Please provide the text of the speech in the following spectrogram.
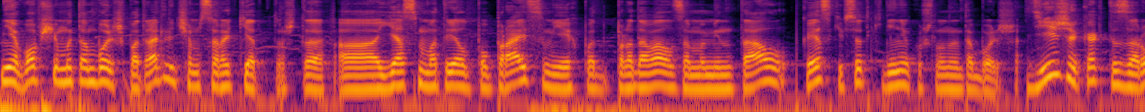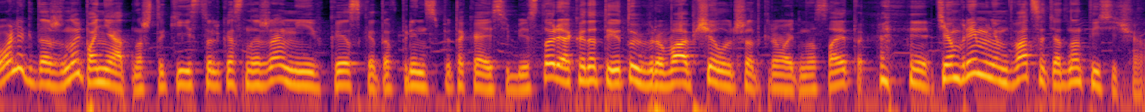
Не, в общем, мы там больше потратили, чем с ракет. Потому что а, я смотрел по прайсам, я их продавал за моментал. В кс все-таки денег ушло на это больше. Здесь же как-то за ролик даже, ну, понятно, что кейс только с ножами, и в кс это, в принципе, такая себе история. А когда ты ютубера, вообще лучше открывать на сайтах. Тем временем 21 тысяча.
